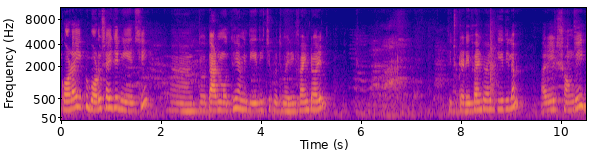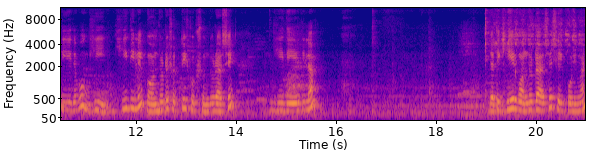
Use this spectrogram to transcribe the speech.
কড়াই একটু বড় সাইজের নিয়েছি। তো তার মধ্যে আমি দিয়ে দিচ্ছি প্রথমে রিফাইন্ড অয়েল কিছুটা রিফাইন্ড অয়েল দিয়ে দিলাম। আর এর সঙ্গেই দিয়ে দেব ঘি। ঘি দিলে গন্ধটা সত্যিই খুব সুন্দর আসে। ঘি দিয়ে দিলাম। যাতে ঘিয়ের গন্ধটা আসে সেই পরিমাণ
